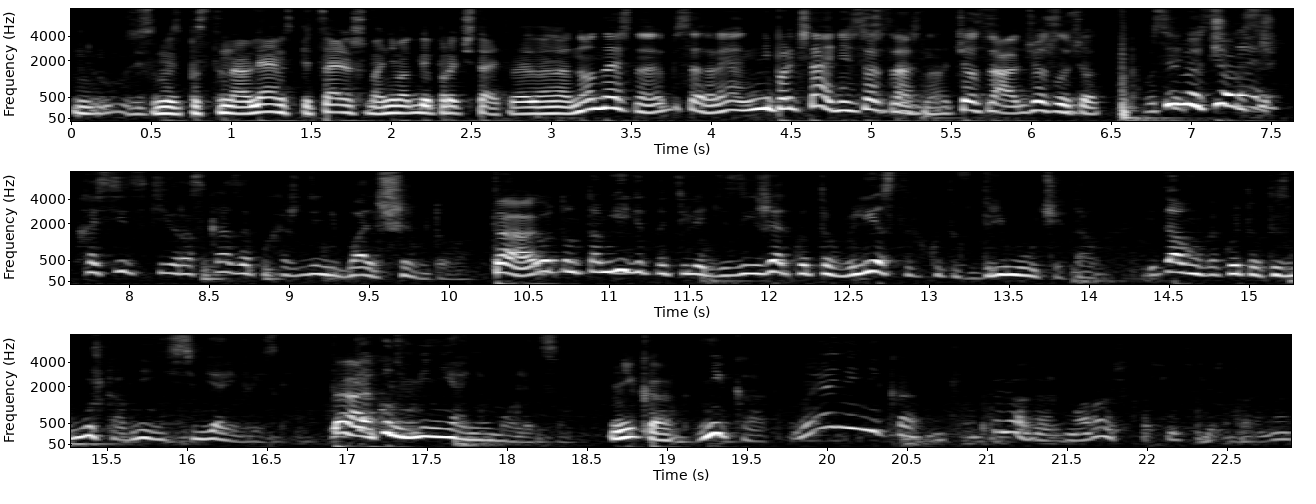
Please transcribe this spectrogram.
Ну, Если мы постановляем специально, чтобы они могли прочитать. Ну, знаешь, написано, не прочитают, ничего страшного. Что страшного, что случилось? Вот ты все- читаешь хасидские рассказы о похождении Бальшемтова. Так. И вот он там едет на телеге, заезжает куда-то в лес, какой-то в дремучий там. И там какой-то вот избушка, а в ней семья еврейская. Вот Так. Как он в миньяне молится? Никак. Никак. Ну и они никак. Ты вязываешь гморой хасидские истории. Ну,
